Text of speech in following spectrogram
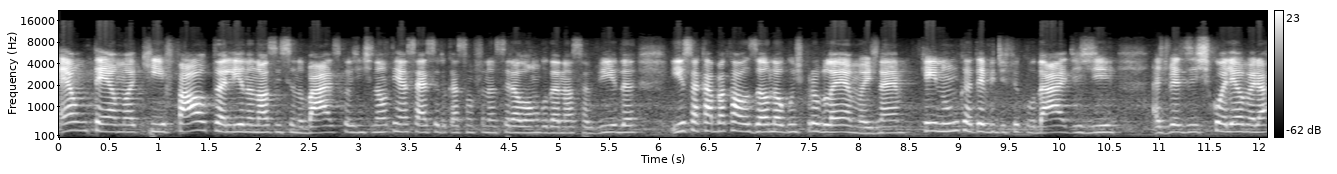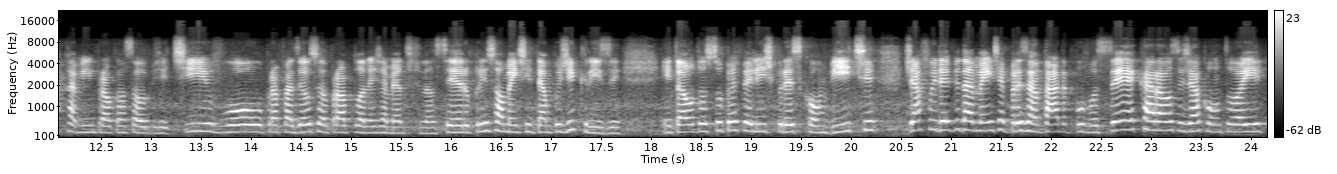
é um tema que falta ali no nosso ensino básico, a gente não tem acesso à educação financeira ao longo da nossa vida, e isso acaba causando alguns problemas, né? Quem nunca teve dificuldades de, às vezes, escolher o melhor caminho para alcançar o objetivo ou para fazer o seu próprio planejamento financeiro, principalmente em tempos de crise. Então, estou super feliz por esse convite. Já fui devidamente apresentada por você, Carol, você já contou aí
